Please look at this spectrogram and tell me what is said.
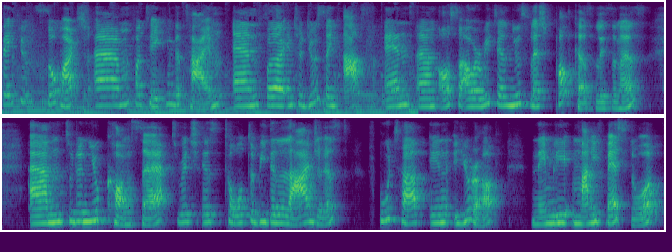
Thank you so much um, for taking the time and for introducing us and um, also our Retail Newsflash podcast listeners um, to the new concept, which is told to be the largest food hub in Europe, namely Manifesto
